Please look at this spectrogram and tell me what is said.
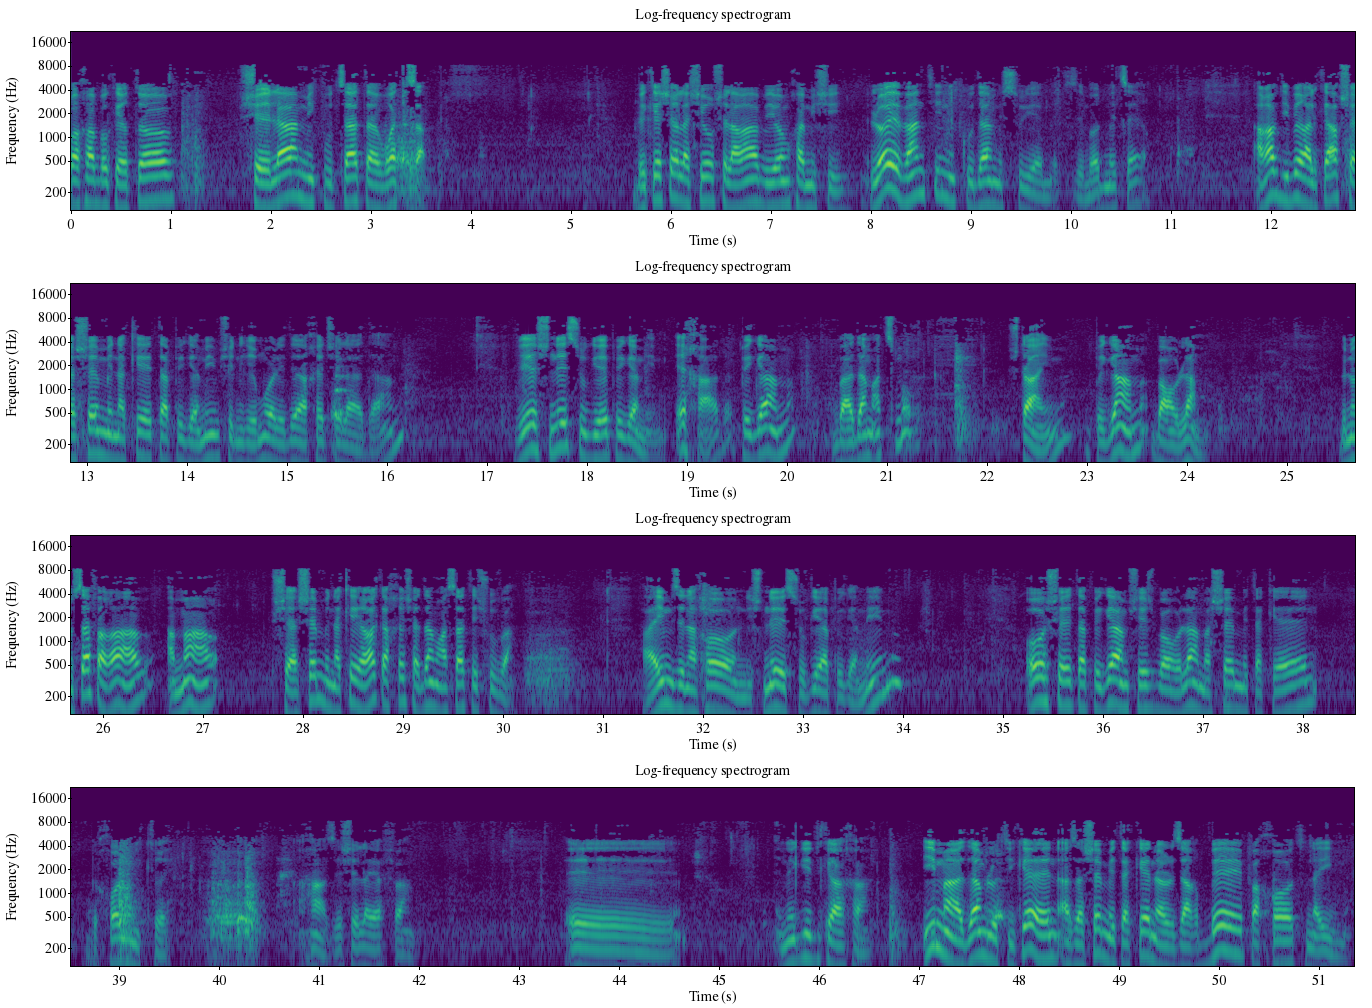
ברכה, בוקר טוב. שאלה מקבוצת הוואטסאפ בקשר לשיעור של הרב ביום חמישי. לא הבנתי נקודה מסוימת, זה מאוד מצער. הרב דיבר על כך שהשם מנקה את הפגמים שנגרמו על ידי החטא של האדם, ויש שני סוגי פגמים. אחד, פגם באדם עצמו. שתיים, פגם בעולם. בנוסף הרב אמר שהשם מנקה רק אחרי שאדם עשה תשובה. האם זה נכון לשני סוגי הפגמים, או שאת הפגם שיש בעולם השם מתקן בכל מקרה? אהה, זו שאלה יפה. אה, נגיד ככה, אם האדם לא תיקן, אז השם מתקן, אבל זה הרבה פחות נעים.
